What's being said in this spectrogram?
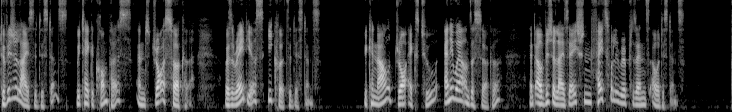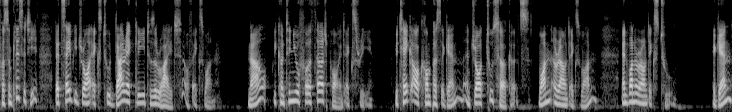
To visualize the distance, we take a compass and draw a circle, where the radius equals the distance. We can now draw x2 anywhere on the circle, and our visualization faithfully represents our distance. For simplicity, let's say we draw x2 directly to the right of x1. Now we continue for a third point, x3. We take our compass again and draw two circles, one around x1 and one around x2. Again,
